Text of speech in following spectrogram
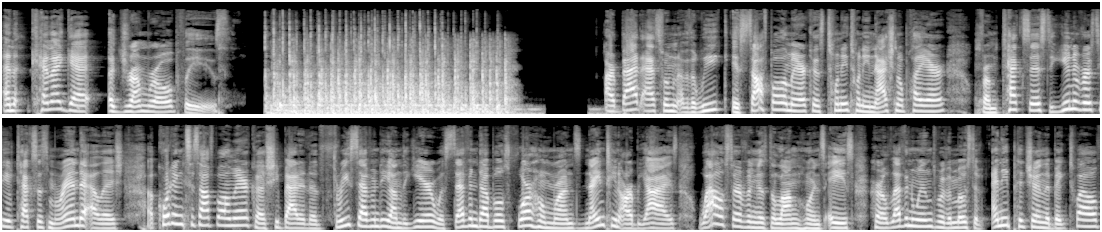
And can I get a drum roll, please? Our Badass Woman of the Week is Softball America's 2020 national player from Texas, the University of Texas, Miranda Elish. According to Softball America, she batted a 370 on the year with seven doubles, four home runs, 19 RBIs, while serving as the Longhorns ace. Her 11 wins were the most of any pitcher in the Big 12,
